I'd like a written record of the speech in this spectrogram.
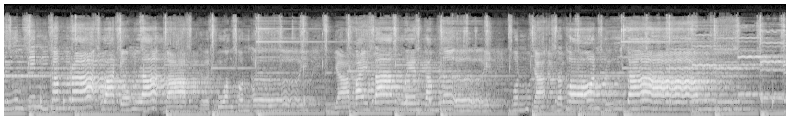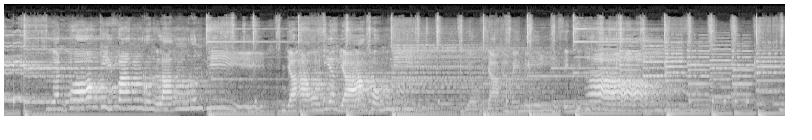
ลืมสิ้นคำพระว่าจงละบาปเถิดพวงชนเอ่ยอย่าไปสร้างเวรกรรมเลยผลจะสะท้อนคือกร ฟังรุ่นหลังรุ่นพี่ อย่าเอาเยี่ยงอย่างผมนี้เดี๋ยวจะไม่มีสินธรรม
